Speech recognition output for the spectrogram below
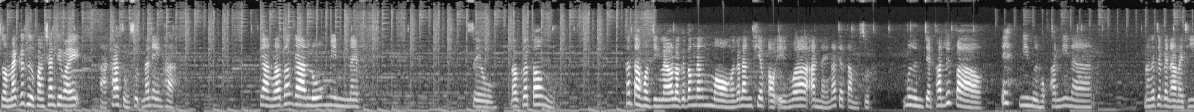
ส่วน max ก็คือฟังก์ชันที่ไว้หาค่าสูงสุดนั่นเองค่ะ อย่างเราต้องการรู้ min ใน ลล์เราก็ต้อง ถ้าตามความจริงแล้วเราก็ต้องนั่งมองแล้วก็นั่งเทียบเอาเองว่าอันไหนน่าจะต่ำสุด 17,000 หรือเปล่า เอ๊ะ มี 16,000 นี่นามันก็จะเป็นอะไรที่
